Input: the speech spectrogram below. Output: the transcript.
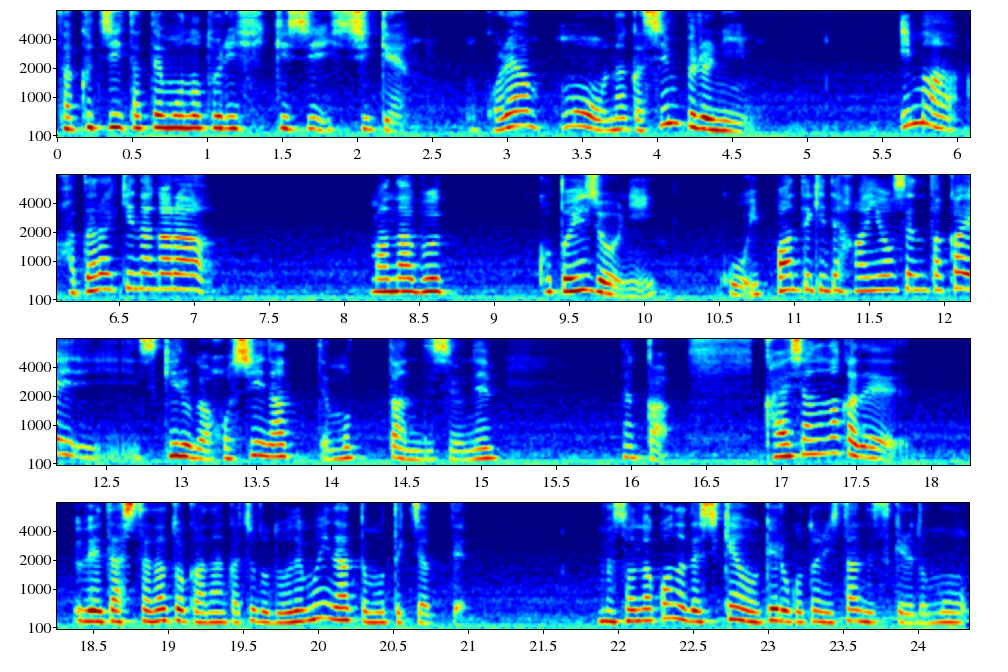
宅地建物取引士試験。これはもうなんかシンプルに今働きながら学ぶこと以上にこう一般的で汎用性の高いスキルが欲しいなって思ったんですよね。なんか会社の中で上だ下だとかなんかちょっとどうでもいいなって思ってきちゃって。まあそんなこんなで試験を受けることにしたんですけれども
